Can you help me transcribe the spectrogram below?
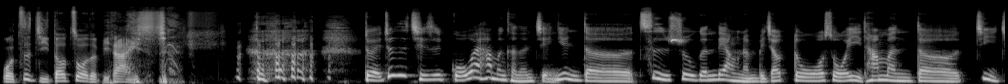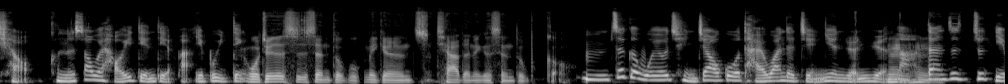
我自己都做的比他还深。对，就是其实国外他们可能检验的次数跟量能比较多，所以他们的技巧。可能稍微好一点点吧，也不一定。我觉得是深度不，每个人掐的那个深度不够。嗯，这个我有请教过台湾的检验人员啦，嗯、但这就也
